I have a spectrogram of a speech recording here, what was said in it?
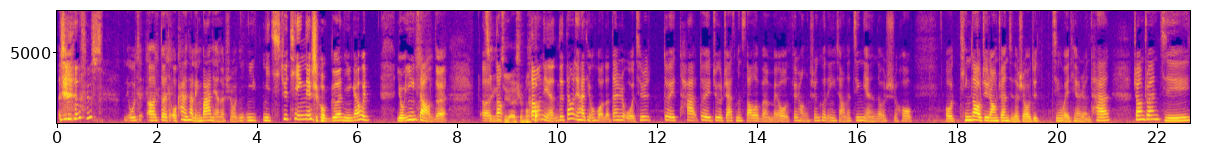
我就呃，对我看了一下零八年的时候，你你你去听那首歌，你应该会有印象。对，呃，当是吗？当年对当年还挺火的，但是我其实对他对这个 Jasmine Sullivan 没有非常深刻的印象。那今年的时候，我听到这张专辑的时候就惊为天人。他这张专辑。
